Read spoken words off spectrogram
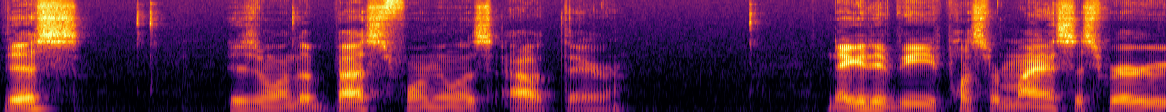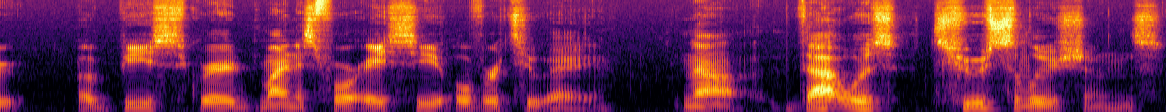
This is one of the best formulas out there. Negative b plus or minus the square root of b squared minus 4ac over 2a. Now, that was two solutions.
